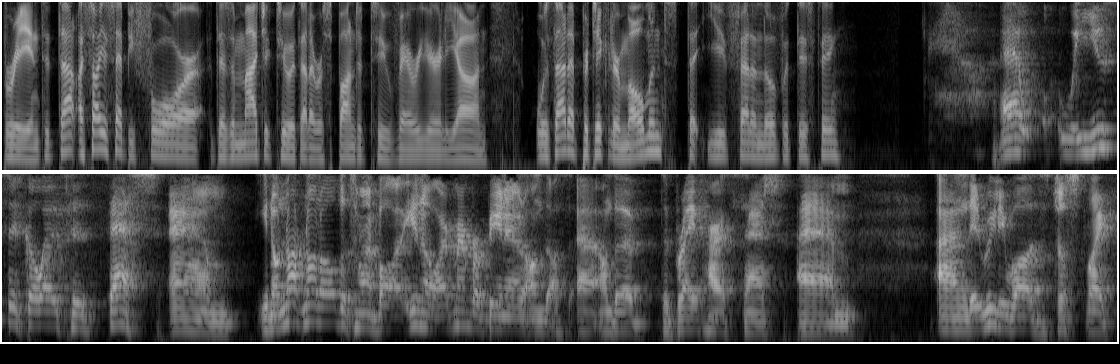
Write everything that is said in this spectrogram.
Brian, did that? I saw you said before there's a magic to it that I responded to very early on. Was that a particular moment that you fell in love with this thing? Uh, we used to go out to set. Um, you know, not not all the time, but you know, I remember being out on the uh, on the the Braveheart set, um, and it really was just like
